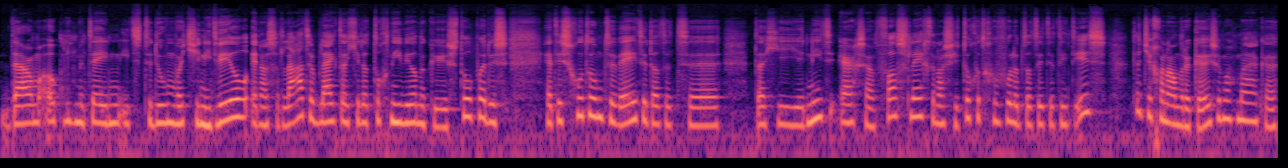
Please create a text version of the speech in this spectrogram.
daarom ook niet meteen iets te doen wat je niet wil. En als het later blijkt dat je dat toch niet wil, dan kun je stoppen. Dus het is goed om te weten dat, het, uh, dat je je niet ergens aan vastlegt. En als je toch het gevoel hebt dat dit het niet is, dat je gewoon een andere keuze mag maken.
